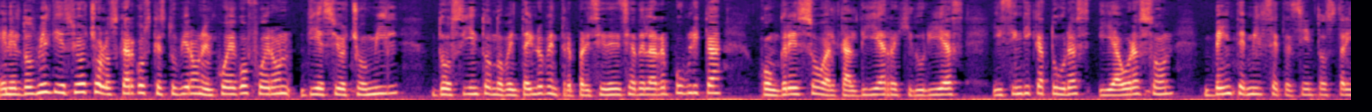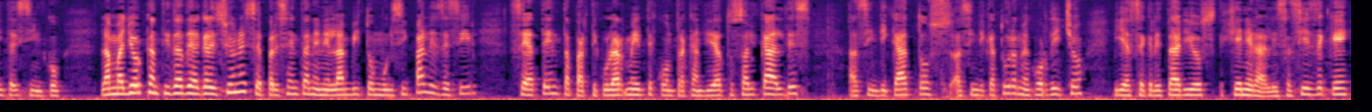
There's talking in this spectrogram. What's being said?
En el 2018 los cargos que estuvieron en juego fueron 18.299 entre Presidencia de la República, Congreso, Alcaldía, Regidurías y Sindicaturas y ahora son 20.735. La mayor cantidad de agresiones se presentan en el ámbito municipal, es decir, se atenta particularmente contra candidatos alcaldes, a sindicatos, a sindicaturas, mejor dicho, y a secretarios generales. Así es de que,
